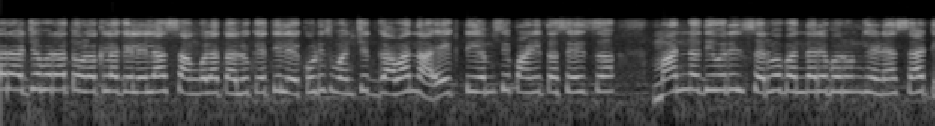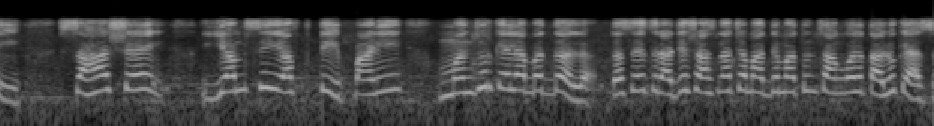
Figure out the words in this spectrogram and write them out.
तालुका राज्यभरात ओळखला गेलेला सांगोला तालुक्यातील एकोणीस वंचित गावांना एक टीएमसी पाणी तसेच मान नदीवरील सर्व बंधारे भरून घेण्यासाठी सहाशे एम सी एफ टी पाणी मंजूर केल्याबद्दल तसेच राज्य शासनाच्या माध्यमातून सांगोला तालुक्यास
